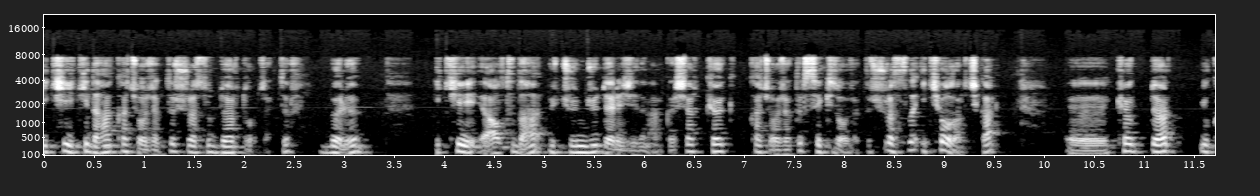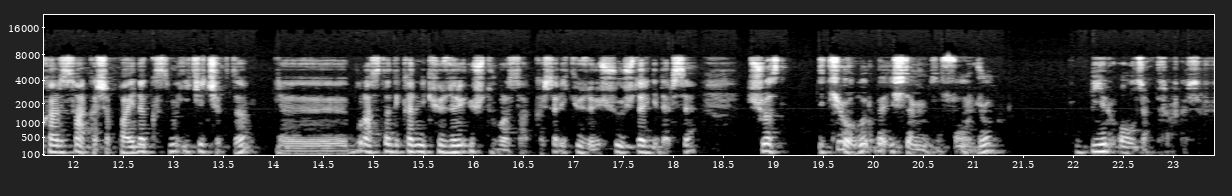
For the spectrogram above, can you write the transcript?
2 2 daha kaç olacaktır? Şurası 4 olacaktır. Bölü 2 6 daha 3. dereceden arkadaşlar kök kaç olacaktır? 8 olacaktır. Şurası da 2 olarak çıkar. Ee, kök 4 yukarısı arkadaşlar payda kısmı 2 çıktı. Ee, burası da dikkatin 2 üzeri 3'tür burası arkadaşlar. 2 üzeri şu 3'ler giderse şurası 2 olur ve işlemimizin sonucu 1 olacaktır arkadaşlar.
